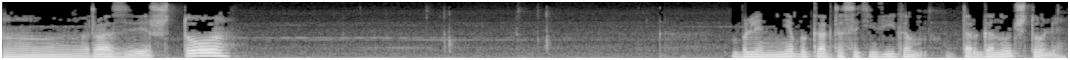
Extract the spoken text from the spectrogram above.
Разве что... Блин, мне бы как-то с этим Виком торгануть, что ли?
